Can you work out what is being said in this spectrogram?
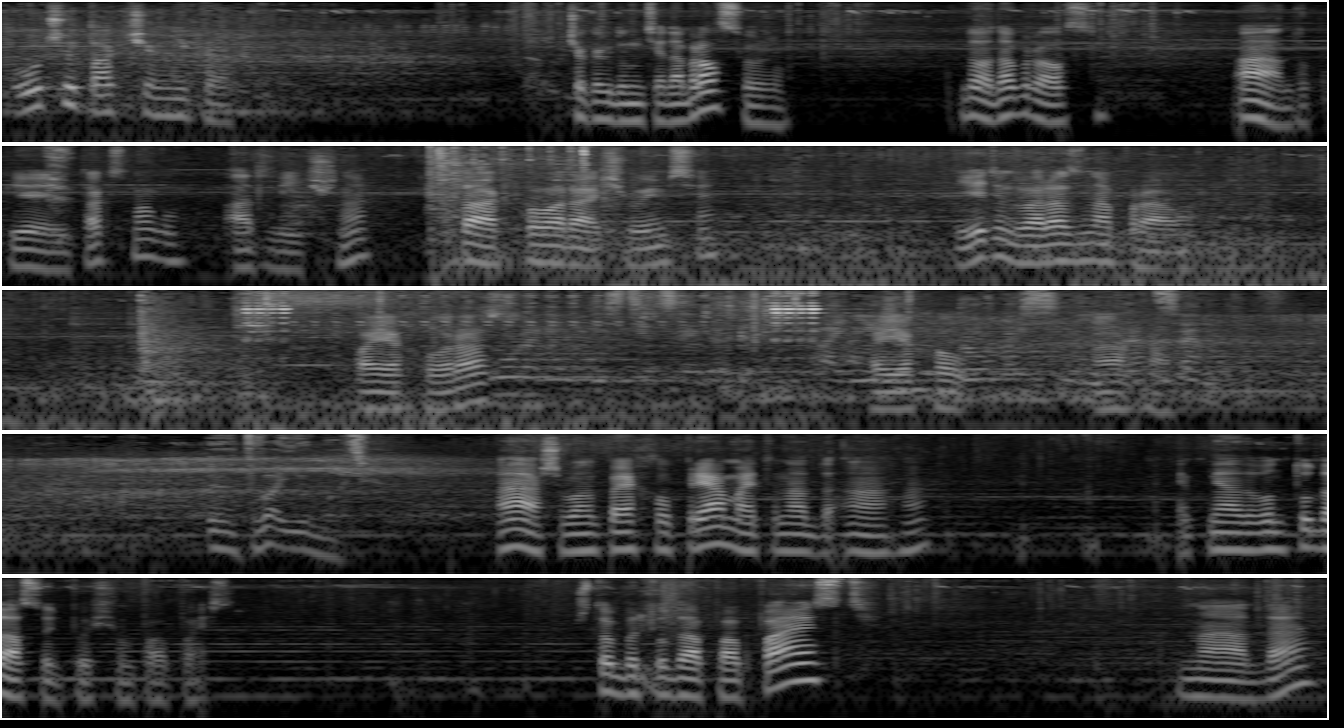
Лучше так, чем никак. Че, как думаете, я добрался уже? Да, добрался. А, ну я и так смогу. Отлично. Так, поворачиваемся. Едем два раза направо. Поехал раз. Поехал. Ага. Э, Твою мать. А, чтобы он поехал прямо, это надо... Ага. Это мне надо вон туда, судя по всему, попасть. Чтобы туда попасть... Надо...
